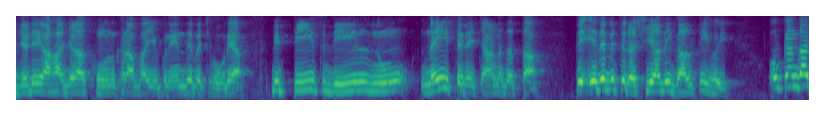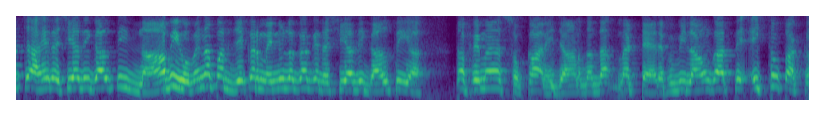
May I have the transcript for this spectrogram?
ਜਿਹੜੇ ਆਹ ਜਿਹੜਾ ਖੂਨ ਖਰਾਬਾ ਯੂਕਰੇਨ ਦੇ ਵਿੱਚ ਹੋ ਰਿਹਾ, ਵੀ ਪੀਸ ਡੀਲ ਨੂੰ ਨਹੀਂ ਸਿਰੇ ਚੜਨ ਦਿੱਤਾ, ਤੇ ਇਹਦੇ ਵਿੱਚ ਰਸ਼ੀਆ ਦੀ ਗਲਤੀ ਹੋਈ। ਉਹ ਕਹਿੰਦਾ ਚਾਹੇ ਰਸ਼ੀਆ ਦੀ ਗਲਤੀ ਨਾ ਵੀ ਹੋਵੇ ਨਾ, ਪਰ ਜੇਕਰ ਮੈਨੂੰ ਲੱਗਾ ਕਿ ਰਸ਼ੀਆ ਦੀ ਗਲਤੀ ਆ, ਤਾਂ ਫਿਰ ਮੈਂ ਸੁੱਕਾ ਨਹੀਂ ਜਾਣ ਦਿੰਦਾ। ਮੈਂ ਟੈਰਿਫ ਵੀ ਲਾਉਂਗਾ ਤੇ ਇੱਥੋਂ ਤੱਕ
